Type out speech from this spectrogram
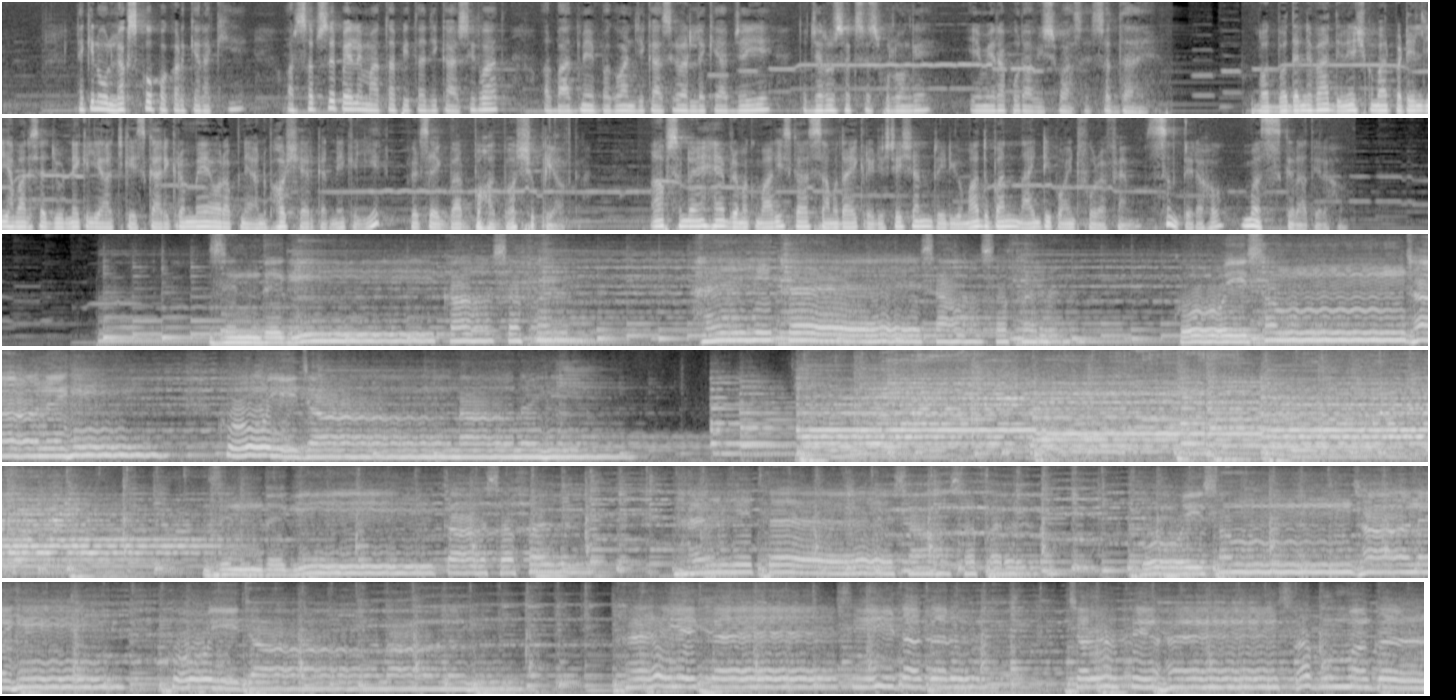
लेकिन वो लक्ष्य को पकड़ के रखिए और सबसे पहले माता पिता जी का आशीर्वाद और बाद में भगवान जी का आशीर्वाद लेके आप जाइए तो ज़रूर सक्सेसफुल होंगे। ये मेरा पूरा विश्वास है, श्रद्धा है। बहुत बहुत धन्यवाद। दिनेश कुमार पटेल जी हमारे साथ जुड़ने के लिए आज के इस कार्यक्रम में और अपने अनुभव शेयर करने के लिए फिर से एक बार बहुत बहुत शुक्रिया आपका। आप सुन रहे हैं ब्रह्म कुमारी का सामुदायिक radio station, radio Madhuban 90.4 FM. सुनते रहो, मस्कराते रहो। ज़िंदगी का सफ़र है ये कैसा सफ़र? कोई समझा नहीं, कोई जाना सफ़र कोई समझा नहीं, कोई जाना नहीं। है ये कैसी डगर, चलते हैं सब मगर।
